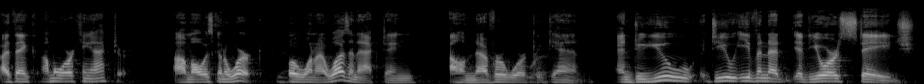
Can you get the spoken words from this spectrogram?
I think I'm a working actor. I'm always going to work. But when I wasn't acting, I'll never work again. And do you do you even at, at your stage?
